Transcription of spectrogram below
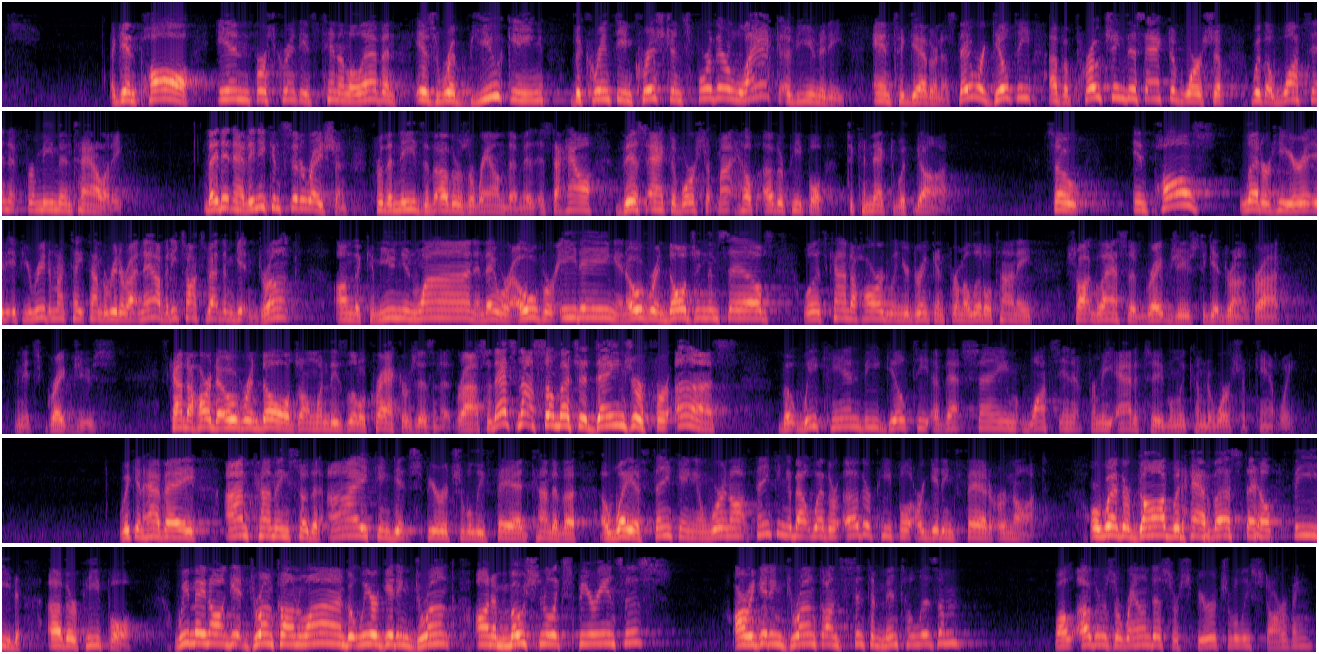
Again, Paul in 1 Corinthians 10 and 11 is rebuking the Corinthian Christians for their lack of unity and togetherness. They were guilty of approaching this act of worship with a what's in it for me mentality. They didn't have any consideration for the needs of others around them as to how this act of worship might help other people to connect with God. So, in Paul's letter here, if you read, I'm not going to take time to read it right now, but he talks about them getting drunk on the communion wine and they were overeating and overindulging themselves. Well, it's kind of hard when you're drinking from a little tiny shot glass of grape juice to get drunk, right? I mean, it's grape juice. It's kind of hard to overindulge on one of these little crackers, isn't it? Right? So that's not so much a danger for us, but we can be guilty of that same what's in it for me attitude when we come to worship, can't we? We can have a, I'm coming so that I can get spiritually fed kind of a, a way of thinking, and we're not thinking about whether other people are getting fed or not, or whether God would have us to help feed other people. We may not get drunk on wine, but we are getting drunk on emotional experiences. Are we getting drunk on sentimentalism while others around us are spiritually starving?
